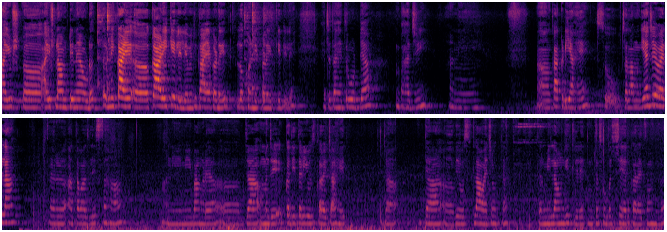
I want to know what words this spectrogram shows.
आयुष आयुषला आमटी नाही आवडत. तर मी काळे काळी केलेले आहे म्हणजे काळ्या कढईत लोखंडी कढईत केलेले ह्याच्यात आहेत रोट्या भाजी आणि काकडी आहे. सो चला मग या जेवायला. तर आता वाजले सहा आणि मी बांगड्या ज्या म्हणजे कधीतरी यूज करायच्या आहेत ज्या त्या व्यवस्थित लावायच्या होत्या. तर मी लावून घेतलेल्या आहेत तुमच्यासोबत शेअर करायचं म्हणलं.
